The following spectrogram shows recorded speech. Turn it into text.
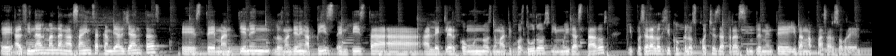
Eh, al final mandan a Sainz a cambiar llantas, este, mantienen, los mantienen a en pista a, Leclerc con unos neumáticos duros y muy gastados, y pues era lógico que los coches de atrás simplemente iban a pasar sobre él.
